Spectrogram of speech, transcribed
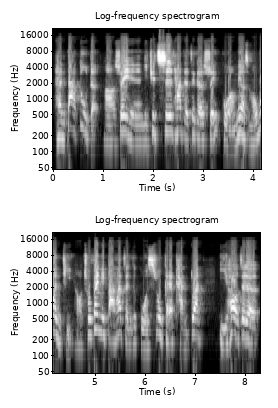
很大度的啊，所以你去吃它的这个水果没有什么问题哈，除非你把它整个果树给它砍断以后，这个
